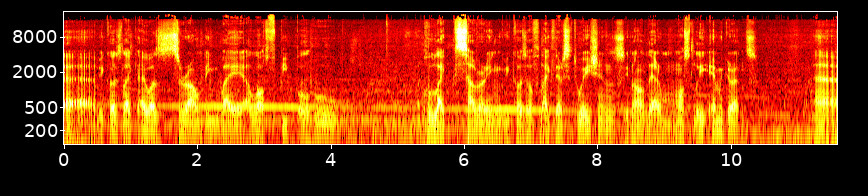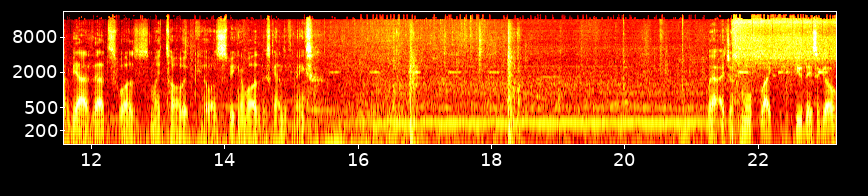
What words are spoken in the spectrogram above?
uh, because like I was surrounding by a lot of people who who like suffering because of like their situations. You know, they're mostly immigrants. Uh, yeah, that was my topic. I was speaking about this kind of things. Yeah, I just moved like a few days ago.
